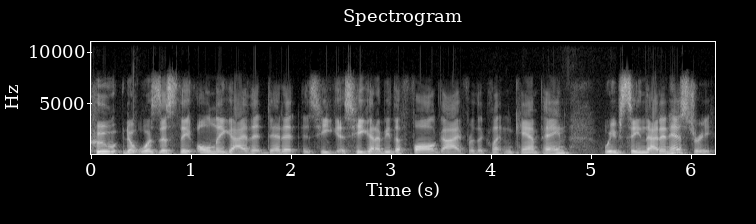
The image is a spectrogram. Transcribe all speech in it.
who you know, was this the only guy that did it? Is he is he going to be the fall guy for the Clinton campaign? We've seen that in history.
